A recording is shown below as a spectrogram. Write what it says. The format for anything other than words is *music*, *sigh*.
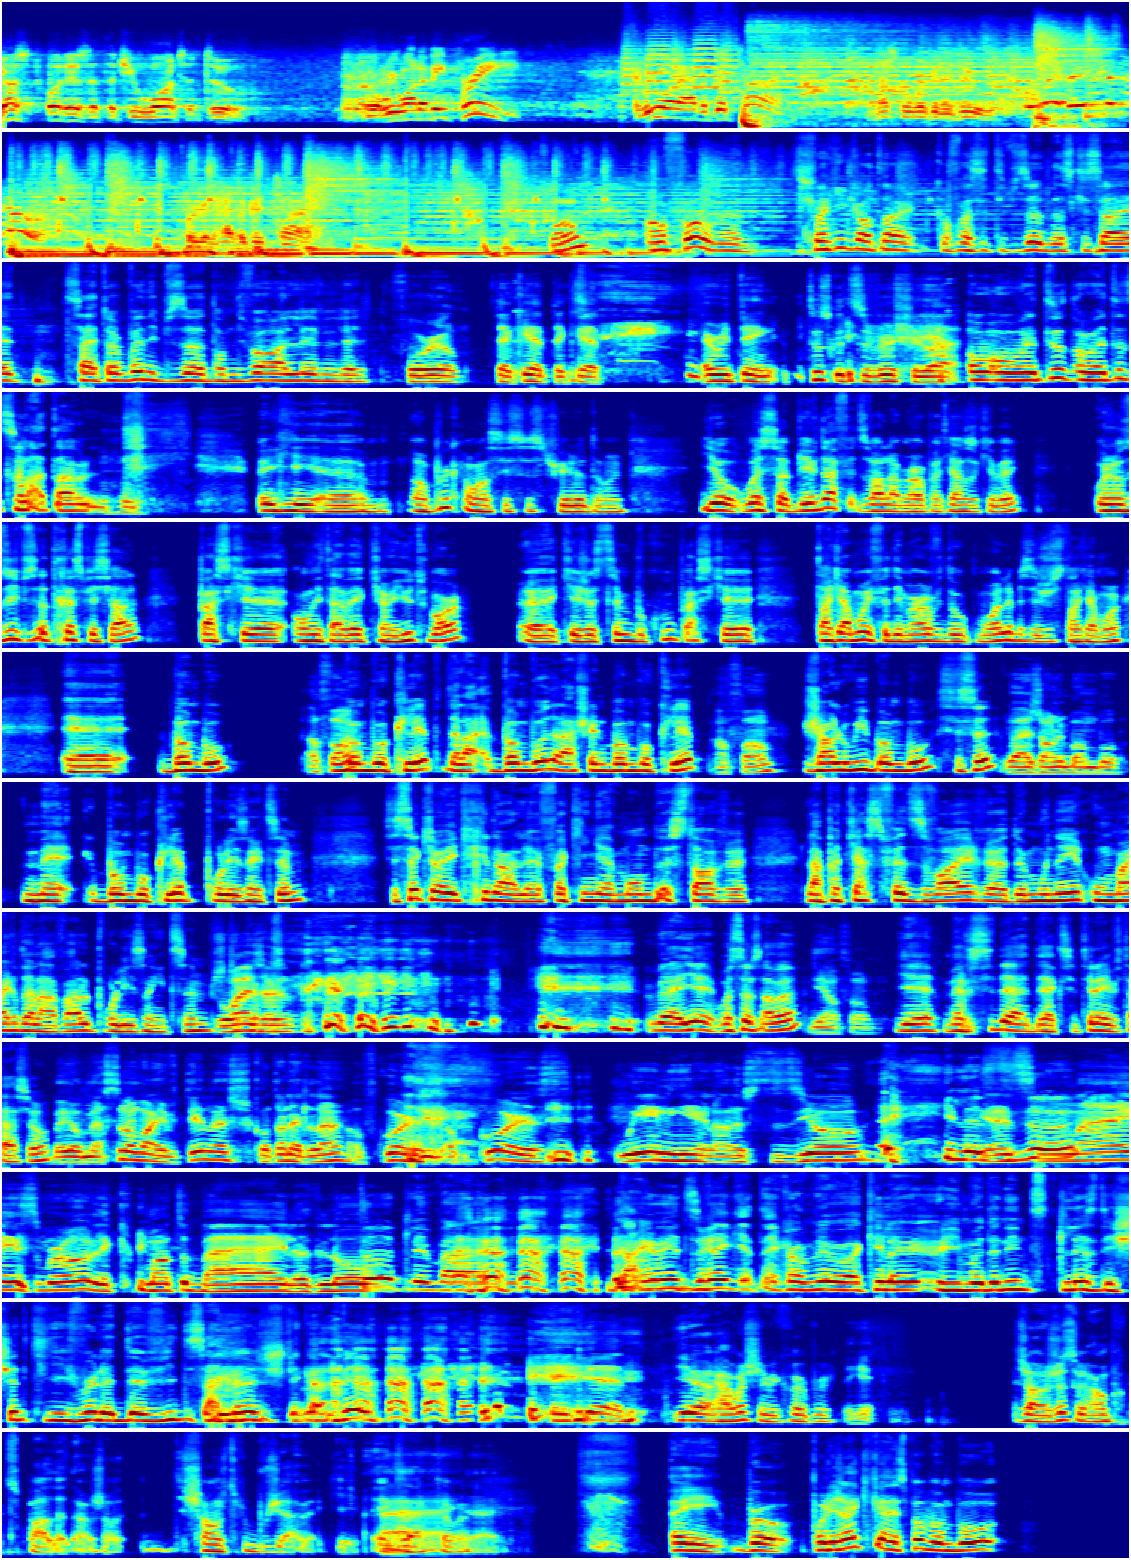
Just what is it that you want to do? Well, we want to be free. And we want to have a good time. And that's what we're going to do. We're going to have a good time. Forme? En forme, man. Je suis fucking content qu'on fasse cet épisode parce que ça va être, ça va être un bon épisode. On y va en ligne. là. For real. T'inquiète, t'inquiète. Everything. Tout ce que tu veux, je suis là. On, on, met tout, on met tout sur la table. *laughs* ok, euh, on peut commencer ce straight up de même. Yo, what's up? Bienvenue à Faites la meilleure podcast au Québec. Aujourd'hui, épisode très spécial parce qu'on est avec un YouTuber euh, que j'estime beaucoup parce que tant qu'à moi, il fait des meilleures vidéos que moi, là, mais c'est juste tant qu'à moi. Euh, Bombo, En forme? Bombo Clip, de la, Bombo de la chaîne Bombo Clip. En forme? Jean-Louis Bombo, c'est ça? Ouais, Jean-Louis Bombo. mais Bombo Clip pour les intimes. C'est ça qu'ils ont écrit dans le fucking euh, monde de Star, euh, la podcast Fait d'hiver de Mounir ou Mère de Laval pour les intimes. J'étais Ouais, comme- j'ai. *laughs* *laughs* Ben yeah, what's up, ça va? Est en forme. Yeah, merci d'a- d'accepter l'invitation. Ben yo, merci de m'avoir invité, là. Je suis content d'être là. Of course, of course. *laughs* We in here, dans le studio. *laughs* A Yes, ça. nice, bro. L'équipement tout bail, l'eau. Toutes les balles. il est arrivé direct, il était comme, yo, ok, là, il m'a donné une petite liste des shit qu'il veut le devis de sa loge. J'étais comme, big. T'inquiète. Yo, rapproche le micro un peu. Ok. Genre, juste vraiment pour que tu parles dedans. Genre, change, tu peux bouger avec. Exactement. Hey, bro, pour les gens qui connaissent pas Bombo,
